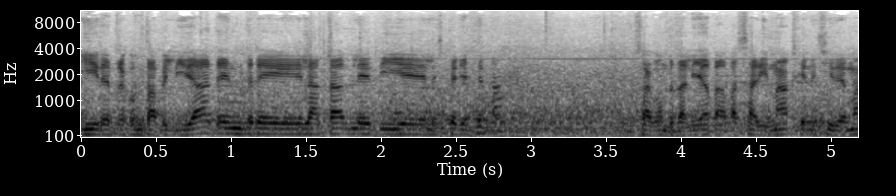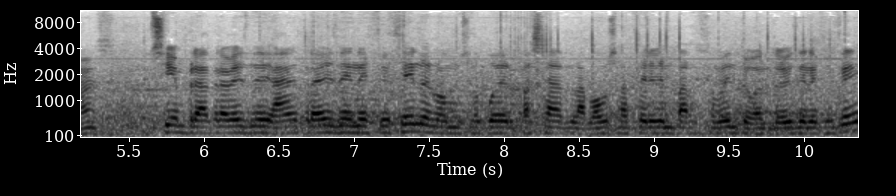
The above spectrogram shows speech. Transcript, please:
¿Y retrocompatibilidad entre la tablet y el Xperia Z? O sea, compatibilidad para pasar imágenes y demás. Siempre a través de, a través de NFC nos vamos a poder pasar, la vamos a hacer el emparejamiento a través de NFC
